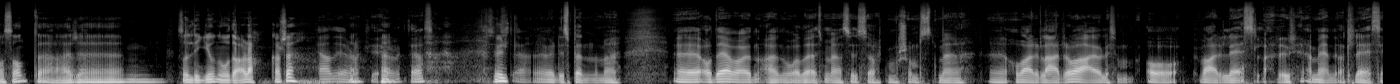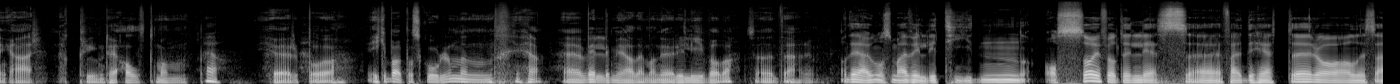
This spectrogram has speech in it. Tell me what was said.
og sånt. Det er eh, Så det ligger jo noe der, da, kanskje? Ja, det gjør nok det. Gjør nok det altså. Jeg synes det er veldig spennende med eh, Og det var, er noe av det som jeg syns har vært morsomst med eh, å være lærer, og er jo liksom å være leselærer. Jeg mener jo at lesing er nøkkelen til alt man Ja. gjør på Ikke bare på skolen, men ja, veldig mye av det man gjør i livet òg, da. Så det er Og det er jo noe som er veldig i tiden også, i forhold til leseferdigheter og alle disse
